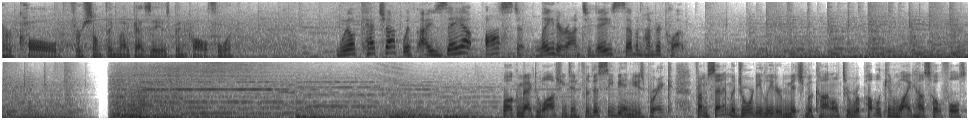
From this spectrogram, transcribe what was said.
are called for something like Isaiah's been called for. We'll catch up with Isaiah Austin later on today's 700 Club. Welcome back to Washington for this CBN News break. From Senate Majority Leader Mitch McConnell to Republican White House hopefuls,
